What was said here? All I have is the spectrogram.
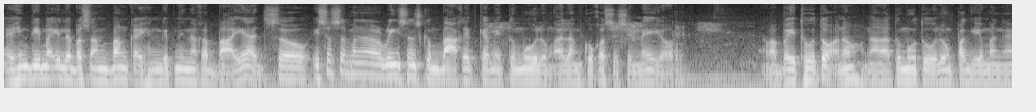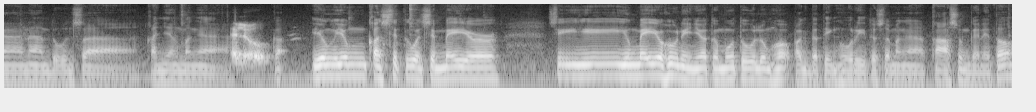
eh, hindi mailabas ang bangkay hanggat ni nakabayad. So, isa sa mga reasons kung bakit kami tumulong, alam ko kasi si Mayor, mabait ho to, ano, na tumutulong pag yung mga nandoon sa kanyang mga... Hello? Ka- yung, yung constituency mayor, si, yung mayor ho ninyo, tumutulong ho pagdating ho rito sa mga kasong ganito.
